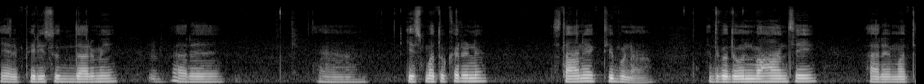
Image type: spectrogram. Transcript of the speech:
ඒ පිරිසුදු ධර්මයේ අර ඉස්මතු කරන ස්ථානයක් තිබුණා. එතකොට උන්වහන්සේ අර මට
